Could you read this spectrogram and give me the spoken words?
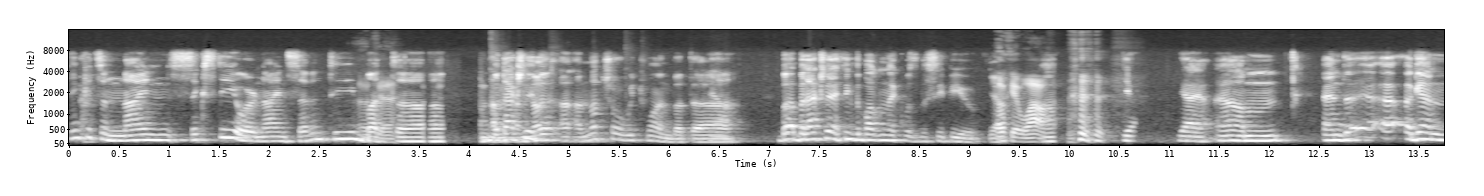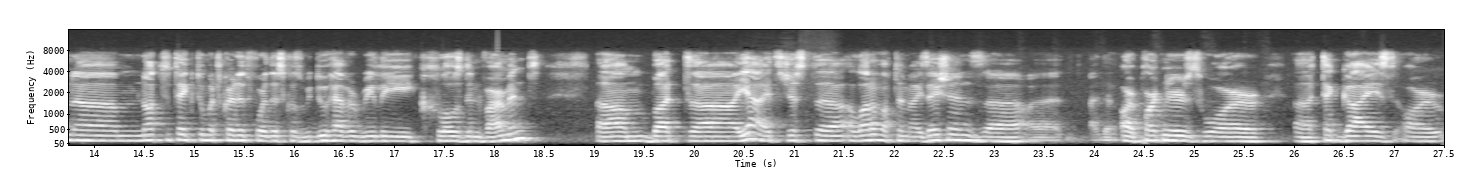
think it's a 960 or 970, but Okay. uh, I'm, But actually I'm not, the- I'm not sure which one, but uh, Yeah. but but actually, I think the bottleneck was the CPU. Yeah. Okay, wow. Yeah, yeah. Um, and uh, again, um, not to take too much credit for this because we do have a really closed environment. Um, but uh, yeah, it's just uh, a lot of optimizations. Uh, uh, our partners who are uh, tech guys are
